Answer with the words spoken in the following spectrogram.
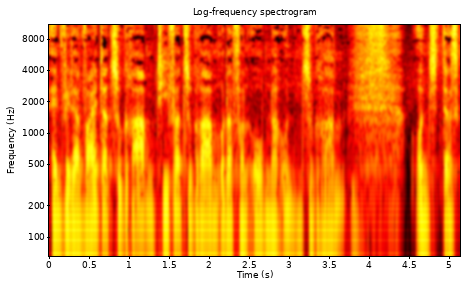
entweder weiter zu graben, tiefer zu graben oder von oben nach unten zu graben. Und das,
